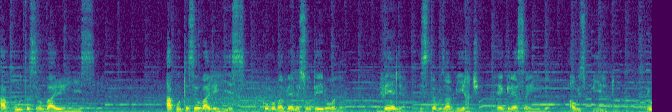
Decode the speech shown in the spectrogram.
A puta selvagem ri-se. A puta selvagem ri-se como uma velha solteirona. Velha, estamos a vir-te, regressa ainda ao espírito. Eu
